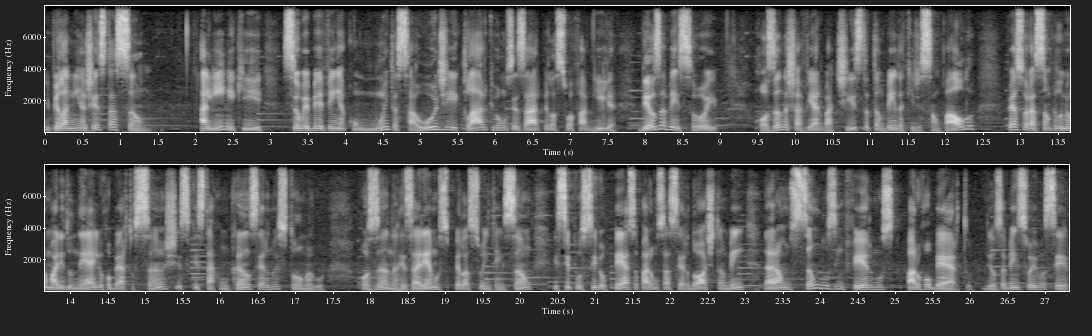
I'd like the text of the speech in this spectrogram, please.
e pela minha gestação. Aline, que seu bebê venha com muita saúde e, claro, que vamos rezar pela sua família. Deus abençoe. Rosana Xavier Batista, também daqui de São Paulo. Peço oração pelo meu marido Nélio Roberto Sanches, que está com câncer no estômago. Rosana, rezaremos pela sua intenção e, se possível, peça para um sacerdote também dar a unção dos enfermos para o Roberto. Deus abençoe você.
